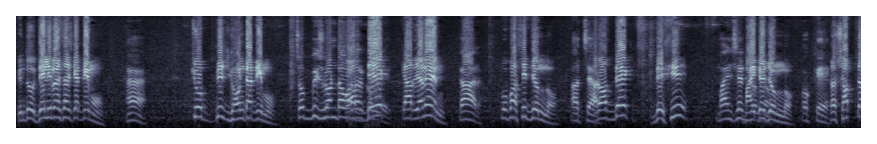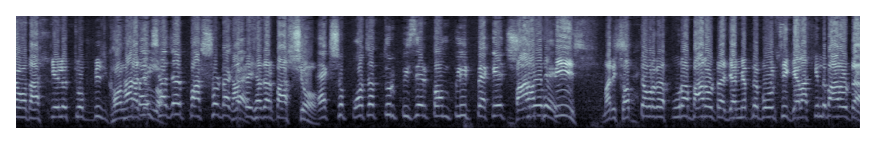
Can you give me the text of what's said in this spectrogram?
কিন্তু ডেলিভারি চার্জটা দিমু। হ্যাঁ। চব্বিশ ঘণ্টা দিমু। চব্বিশ ঘণ্টা অর্ডার করে। জানেন? কার? প্রবাসীর জন্য। আচ্ছা। আর অর্ধেক মানুষের বাইকের জন্য। ওকে। সপ্তাহ কথা আজকে হলো চব্বিশ ঘণ্টার সাতাইশ হাজার পাঁচশো টাকা সাতাইশ হাজার পাঁচশো। একশো পঁচাত্তর পিসের কমপ্লিট প্যাকেজ বারো পিস মানে সপ্তাহ কথা পুরা বারোটা। যে আমি আপনার বলছি গ্যালাস কিন্তু বারোটা।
